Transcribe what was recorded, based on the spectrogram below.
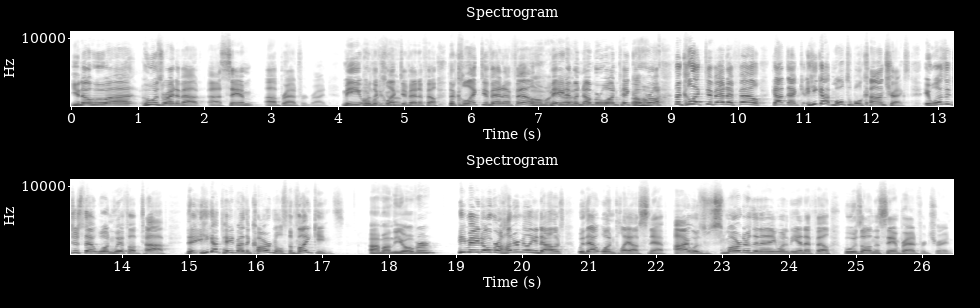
You know who uh, who was right about uh, Sam uh, Bradford, Ryan? Me or Oh the collective NFL? The collective NFL Oh made him a number one pick Oh overall. my- The collective NFL got that. He got multiple contracts. It wasn't just that one whiff up top. They, he got paid by the Cardinals, the Vikings. I'm on the over. He made over a hundred million dollars without one playoff snap. I was smarter than anyone in the NFL who was on the Sam Bradford train.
